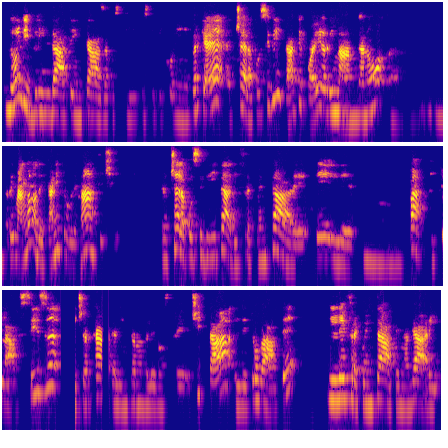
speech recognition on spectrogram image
non li blindate in casa questi, questi, piccolini perché c'è la possibilità che poi rimangano, eh, rimangano dei cani problematici. Eh, c'è la possibilità di frequentare delle mh, puppy classes, cercate all'interno delle vostre città, le trovate, le frequentate magari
